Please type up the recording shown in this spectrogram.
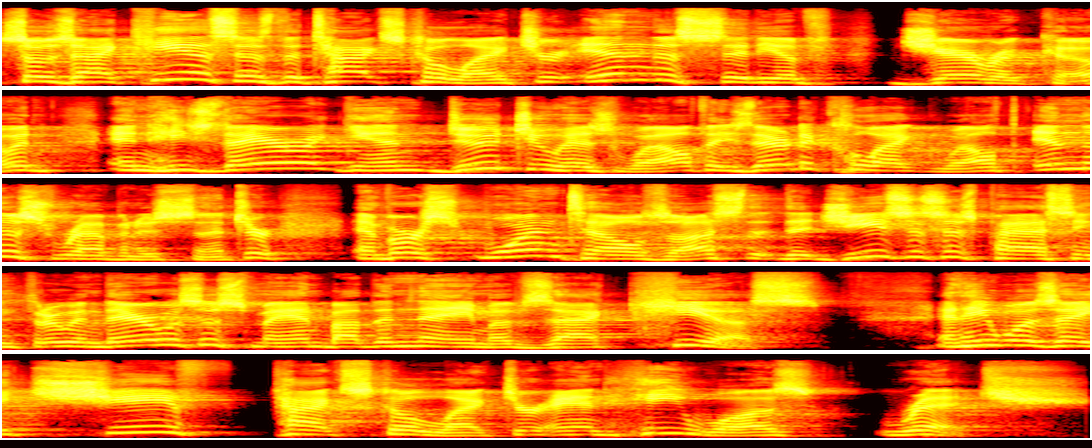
So Zacchaeus is the tax collector in the city of Jericho, and, and he's there again due to his wealth. He's there to collect wealth in this revenue center. And verse 1 tells us that, that Jesus is passing through, and there was this man by the name of Zacchaeus. And he was a chief tax collector, and he was rich.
